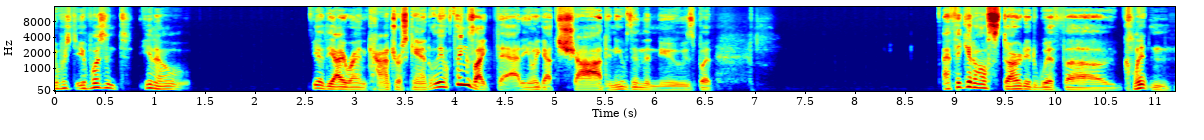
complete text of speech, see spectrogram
it was it wasn't, you know, yeah, the Iran Contra scandal, you know, things like that. You know, he got shot and he was in the news, but I think it all started with uh Clinton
